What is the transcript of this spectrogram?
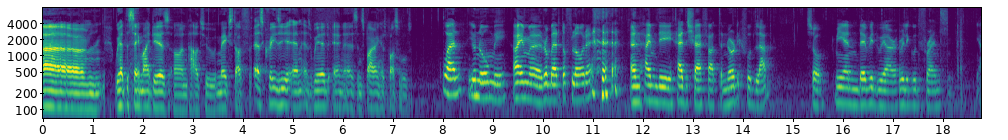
Um, we had the same ideas on how to make stuff as crazy and as weird and as inspiring as possible. Well, you know me. I'm uh, Roberto Flore, and I'm the head chef at Nordic Food Lab. So, me and David, we are really good friends. Yeah.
